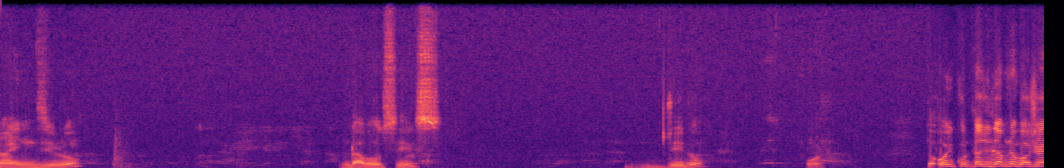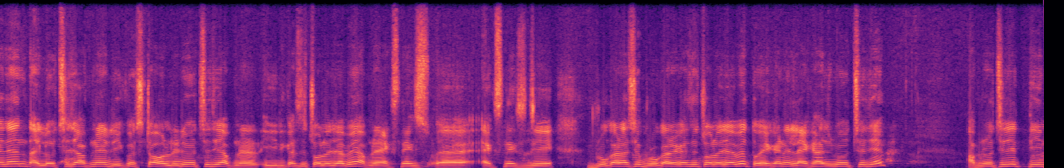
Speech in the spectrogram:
nine zero, double six, zero four. তো ওই কোডটা যদি আপনি বসায় দেন তাহলে হচ্ছে যে আপনার রিকোয়েস্টটা অলরেডি হচ্ছে যে আপনার ইর কাছে চলে যাবে, আপনার এক্স নেক্স এক্স নেক্স যে ব্রোকার আছে ব্রোকারের কাছে চলে যাবে। তো এখানে লেখা আসবে হচ্ছে যে আপনার হচ্ছে যে তিন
